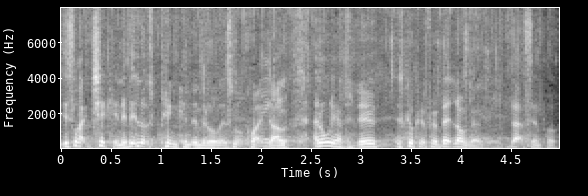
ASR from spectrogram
it's like chicken. If it looks pink in the middle, it's not quite Make done. it- And all you have to do is cook it for a bit longer. That simple.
